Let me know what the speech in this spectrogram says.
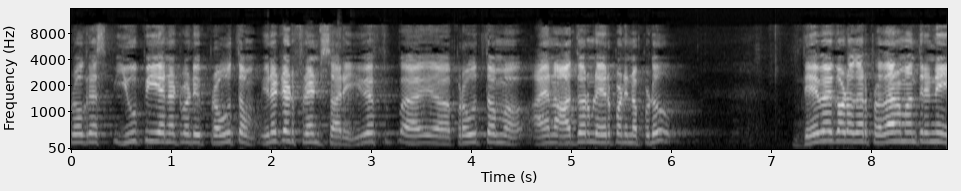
ప్రోగ్రెస్ యూపీ అనేటువంటి ప్రభుత్వం యునైటెడ్ ఫ్రంట్ సారీ యుఎఫ్ ప్రభుత్వం ఆయన ఆధ్వర్యంలో ఏర్పడినప్పుడు దేవేగౌడ గారు ప్రధానమంత్రిని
